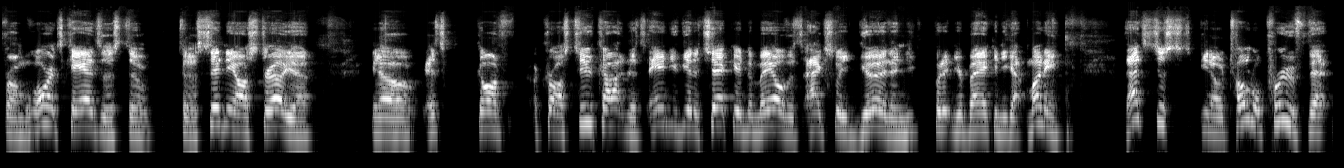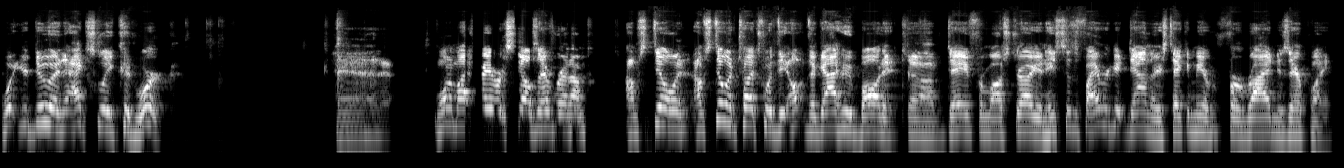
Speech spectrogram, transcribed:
from Lawrence, Kansas to to Sydney, Australia, you know it's going across two continents, and you get a check in the mail that's actually good, and you put it in your bank, and you got money. That's just you know total proof that what you're doing actually could work. And one of my favorite sales ever, and I'm I'm still in I'm still in touch with the the guy who bought it, uh, Dave from Australia, and he says if I ever get down there, he's taking me for a ride in his airplane.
